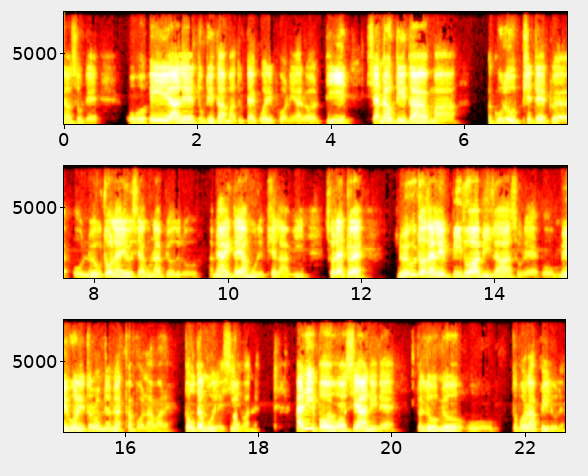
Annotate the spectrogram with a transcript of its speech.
နောက်ဆုတ်တယ်ဟို AA ရလည်းသူ့ဒေတာမှာသူတိုက်ပွဲတွေပေါ်နေရတော့ဒီရှမ်းမြောက်ဒေတာမှာအခုလိုဖြစ်တဲ့အတွက်ဟိုຫນွေဥတော်လိုင်းရုပ်ဆရာကပြောသလိုအများကြီးတက်ရောက်မှုတွေဖြစ်လာပြီဆိုတဲ့အတွက် ຫນွေဥတော်တန်လေးပြီးသွားပြီလားဆိုတဲ့ဟိုမေးခွန်းတွေတော်တော်များများထွက်ပေါ်လာပါတယ်သုံးသက်မှုတွေလည်းရှိနေပါတယ်အဲ့ဒီပေါ်ရောဆရာအနေနဲ့ဘယ်လိုမျိုးဟိုသဘောထားပေးလို့လဲ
